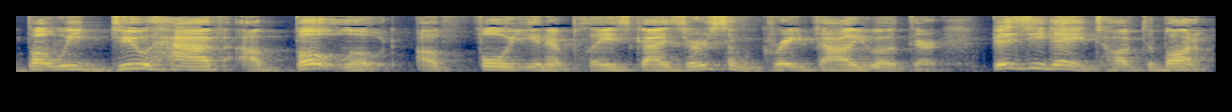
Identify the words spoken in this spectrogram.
but we do have a boatload of full unit plays, guys. There's some great value out there. Busy day, top to bottom.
